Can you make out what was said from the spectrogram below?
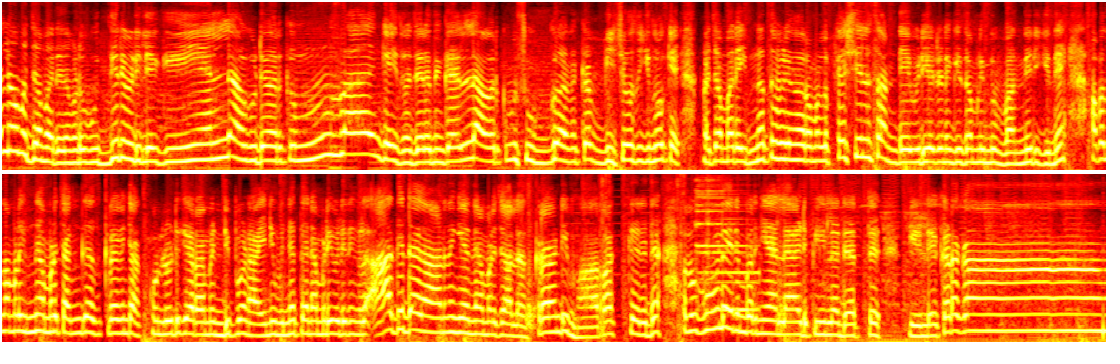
ഹലോ മച്ചാമാരെ. നമ്മുടെ ബുദ്ധിയുടെ എല്ലാ കൂട്ടുകാർക്കും കേസ് മച്ചാരെ നിങ്ങൾക്ക് എല്ലാവർക്കും സുഖമാണെന്നൊക്കെ വിശ്വസിക്കുന്നു. ഓക്കെ മച്ചാമാരെ ഇന്നത്തെ വീഡിയോ എന്ന് പറയുമ്പോൾ സ്പെഷ്യൽ സൺഡേ വീഡിയോ ആയിട്ടാണെങ്കിൽ നമ്മൾ ഇന്ന് വന്നിരിക്കുന്നത് അപ്പോൾ നമ്മൾ ഇന്ന് നമ്മുടെ ചങ്ക് സബ്സ്ക്രൈബിന്റെ അക്കൗണ്ടിലോട്ട് കയറാൻ വേണ്ടി പോകണം അതിന് മുന്നേ തന്നെ നമ്മുടെ വീഡിയോ നിങ്ങൾ ആദ്യത്തെ കാണുന്നെങ്കിൽ തന്നെ നമ്മുടെ ചാനൽ സബ്സ്ക്രൈബ് വേണ്ടി മറക്കരുത്. അപ്പോൾ കൂടുതലും പറഞ്ഞ് എല്ലാ അടുപ്പില്ല ഡയറക്റ്റ് വീട്ടിലേക്ക് കിടക്കാം.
